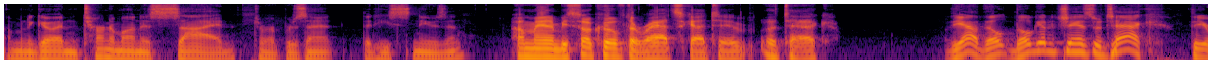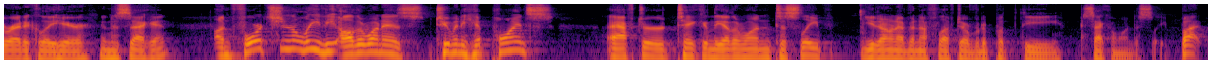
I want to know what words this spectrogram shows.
I'm going to go ahead and turn him on his side to represent that he's snoozing. Oh man, it'd be so cool if the rats got to attack. Yeah, they'll they'll get a chance to attack theoretically here in a second. Unfortunately, the other one has too many hit points. After taking the other one to sleep, you don't have enough left over to put the second one to sleep. But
